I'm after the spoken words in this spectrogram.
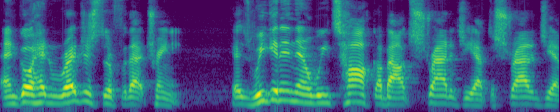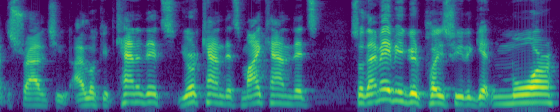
And go ahead and register for that training. As we get in there, we talk about strategy after strategy after strategy. I look at candidates, your candidates, my candidates. So that may be a good place for you to get more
